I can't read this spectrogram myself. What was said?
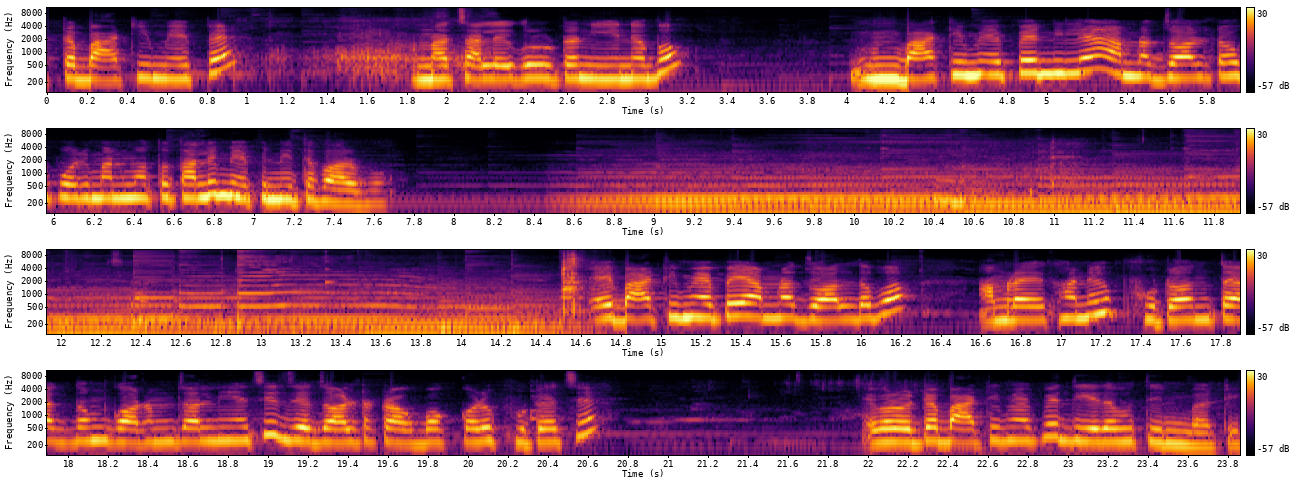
একটা বাটি মেপে আমরা চালের গুঁড়োটা নিয়ে নেব। বাটি মেপে নিলে আমরা জলটাও পরিমাণ মতো তাহলে মেপে নিতে পারব। এই বাটি মেপে আমরা জল দেবো। আমরা এখানে ফুটন্ত একদম গরম জল নিয়েছি, যে জলটা টকবক করে ফুটেছে। এবার ওইটা বাটি মেপে দিয়ে দেবো তিন বাটি।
